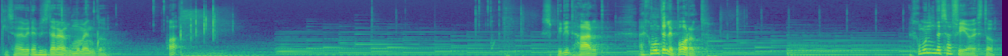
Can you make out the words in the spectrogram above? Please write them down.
Quizá deberías visitar en algún momento. Ah. Spirit Heart. es como un teleport. Es como un desafío esto.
